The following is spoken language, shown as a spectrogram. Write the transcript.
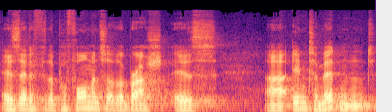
is that if the performance of the brush is uh, intermittent,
